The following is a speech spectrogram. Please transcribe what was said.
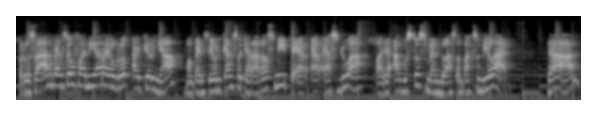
Perusahaan Pennsylvania Railroad akhirnya mempensiunkan secara resmi PRRS-2 pada Agustus 1949. Dan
